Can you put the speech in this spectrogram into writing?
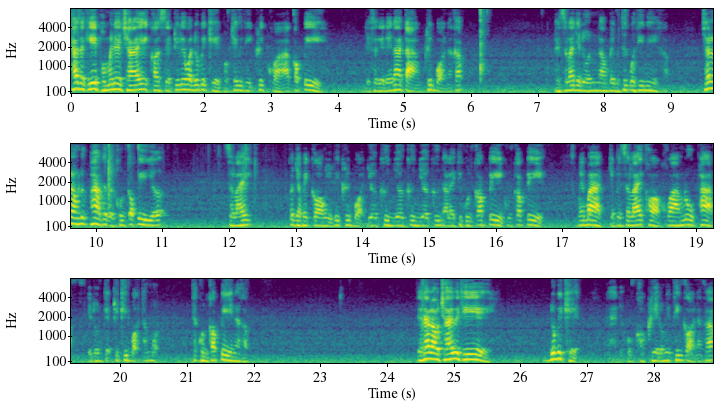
ถ้าตะกี้ผมไม่ได้ใช้คอนเซปต์ที่เรียกว่า duplicate ผมใช้วิธีคลิกขวา copy เดี๋ยวสังเกตในหน้าต่างคลิปบอร์ดนะครับ นสไลด์จะโดนนำไปบันทึกไว้ที่นี่ครับฉันลองนึกภาพถ้าเกิดคุณ copy เยอะสไลด์ก็จะไปกองอยู่ที่คลิปบอร์ดเยอะขึ้นเยอะขึ้นเยอะขึ้นอะไรที่คุณ copy คุณ copy ไม่ว่าจะเป็นสไลด์ข้อความรูปภาพจะโดนเก็บที่คลิปบอร์ดทั้งหมด ถ้าคุณ copy นะครับ แต่ถ้าเราใช้วิธี duplicate เดี๋ยวผมขอเคลียร์ตรงนี้ทิ้งก่อนนะครับ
